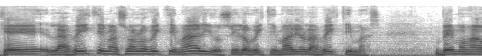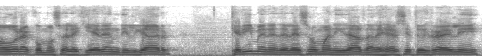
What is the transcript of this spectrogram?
que las víctimas son los victimarios y los victimarios las víctimas. Vemos ahora cómo se le quiere endilgar crímenes de lesa humanidad al ejército israelí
